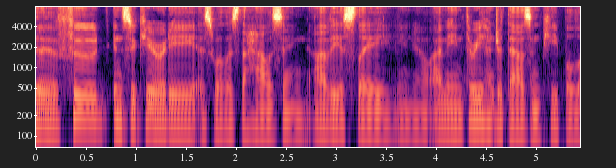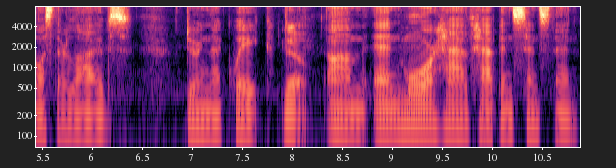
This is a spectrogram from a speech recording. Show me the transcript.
the food insecurity as well as the housing. Obviously, you know, I mean, 300,000 people lost their lives during that quake, Yeah. um, and more have happened since then.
